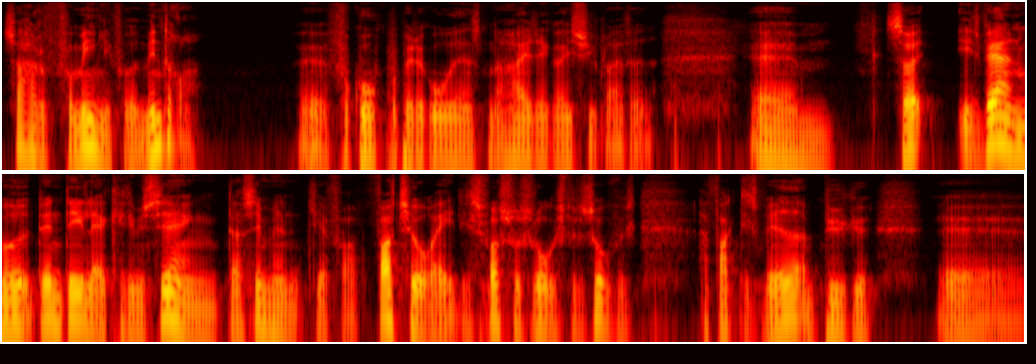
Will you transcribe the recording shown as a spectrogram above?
så har du formentlig fået mindre øh, Foucault på pædagoguddannelsen og Heidegger i sygeplejefaget. Øh, så et værn mod den del af akademiseringen, der simpelthen bliver for, for teoretisk, for sociologisk, filosofisk, har faktisk været at bygge øh,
